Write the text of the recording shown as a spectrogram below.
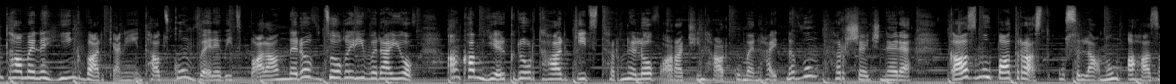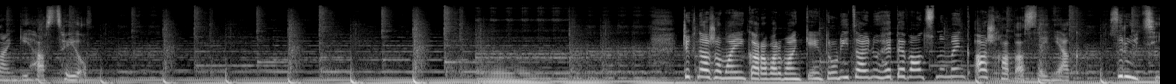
ընդամենը 5 վայրկյանի ընթացքում վերևից պարաններով ձողերի վրայով, անգամ երկրորդ հարկից թռնելով առաջին հարկում են հայտնվում հրշեջները, կազմ ու պատրաստ ու սլանում ահազանգի հասցեով։ Ճգնաժամային կառավարման կենտրոնից այնուհետև անցնում ենք աշխատասենյակ։ Զրույցի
